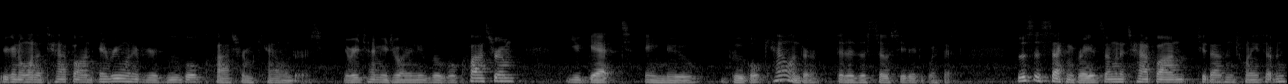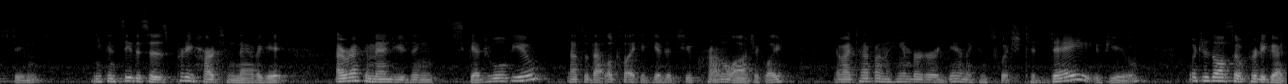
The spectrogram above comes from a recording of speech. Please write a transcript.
you're going to want to tap on every one of your Google Classroom calendars. Every time you join a new Google Classroom, you get a new Google Calendar that is associated with it. So this is second grade, so I'm going to tap on 2027 students. You can see this is pretty hard to navigate. I recommend using schedule view. That's what that looks like. It gives it to you chronologically. If I tap on the hamburger again, I can switch to day view, which is also pretty good.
